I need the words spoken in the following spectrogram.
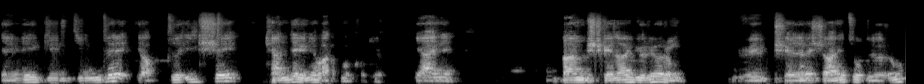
eve girdiğinde yaptığı ilk şey kendi evine bakmak oluyor. Yani ben bir şeyler görüyorum ve bir şeylere şahit oluyorum.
